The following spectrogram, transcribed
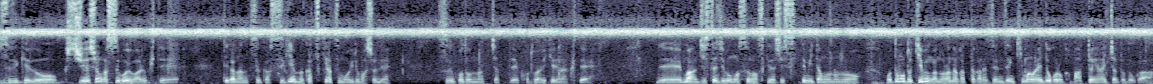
するけどシチュエーションがすごい悪くててかなんつうかすげえムカつくやつもいる場所でそういうことになっちゃって断りきれなくて。でまあ実際自分も吸うの好きだし吸ってみたもののもともと気分が乗らなかったから全然決まないどころかバットに入っちゃったとか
